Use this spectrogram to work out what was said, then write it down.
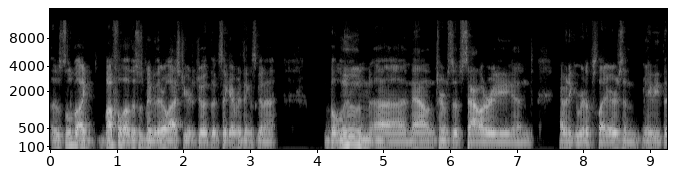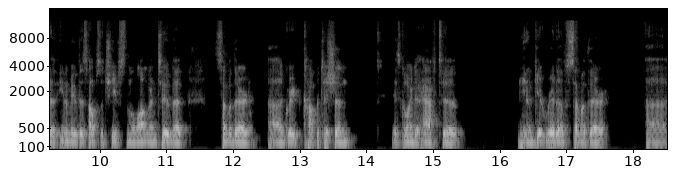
It was a little bit like Buffalo. This was maybe their last year to do it. Looks like everything's gonna balloon uh, now in terms of salary and having to get rid of players, and maybe the you know maybe this helps the Chiefs in the long run too. That some of their uh, great competition is going to have to you know get rid of some of their uh,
